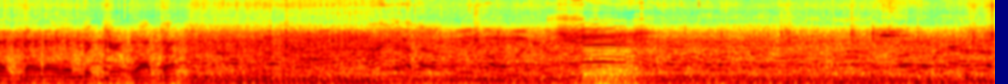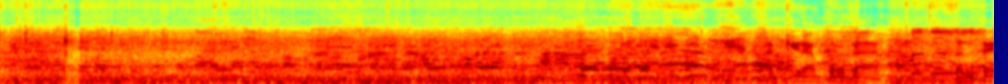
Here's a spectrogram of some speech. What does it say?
ಇಪ್ಪತ್ತು ಸಾವಿರ ಒಂದಕ್ಕೆ ವಾತ ಅಕ್ಕಿರಾಂಪುರದ ಸಂತೆ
